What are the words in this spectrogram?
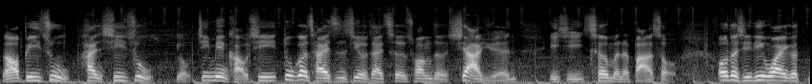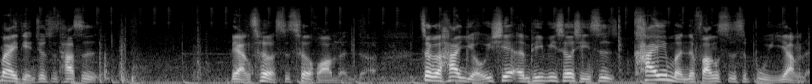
然后 B 柱和 C 柱有镜面烤漆，镀铬材质就有在车窗的下缘以及车门的把手。欧德奇另外一个卖点就是它是两侧是侧滑门的，这个和有一些 MPV 车型是开门的方式是不一样的，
